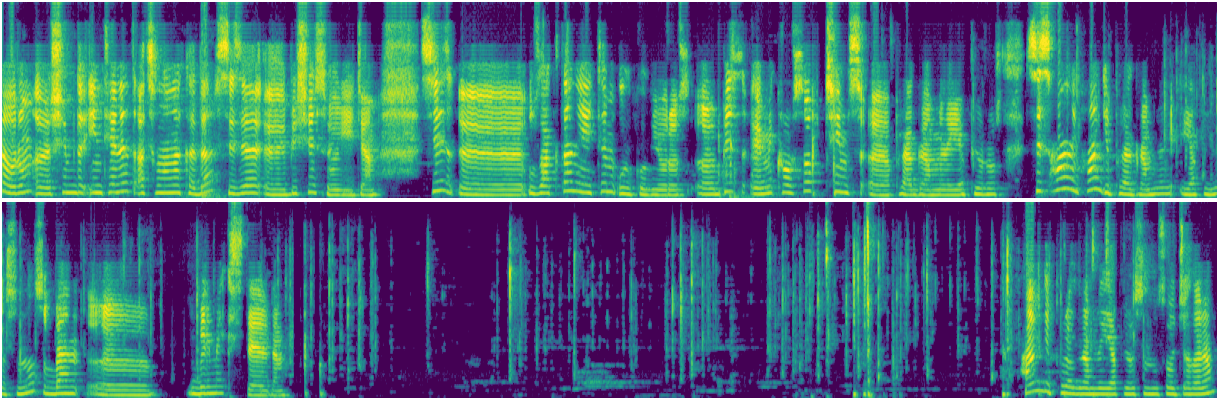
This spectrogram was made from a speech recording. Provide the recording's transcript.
Bilmiyorum. e, Şimdi internet açılana kadar size e, bir şey söyleyeceğim. Siz e, uzaktan eğitim uyguluyoruz. E, Biz e, Microsoft Teams programını yapıyoruz. Siz hangi hangi programı yapıyorsunuz? Ben bilmek isterdim. Hangi programla yapıyorsunuz hocalarım?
